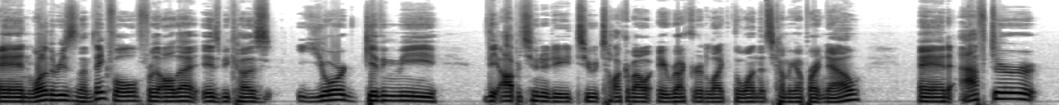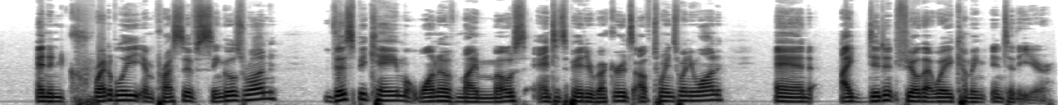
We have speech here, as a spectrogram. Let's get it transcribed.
And one of the reasons I'm thankful for all that is because you're giving me the opportunity to talk about a record like the one that's coming up right now. And after an incredibly impressive singles run, this became one of my most anticipated records of 2021. And I didn't feel that way coming into the year.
